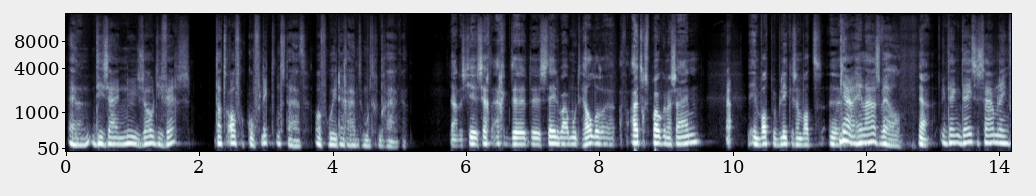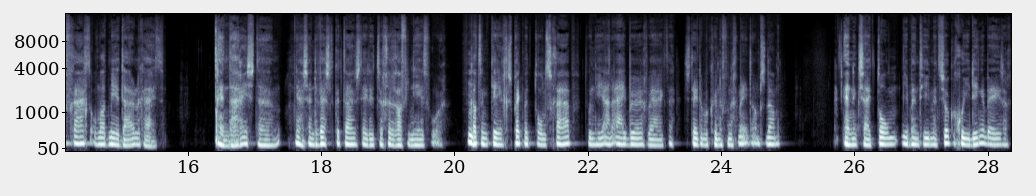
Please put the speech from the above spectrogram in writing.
En die zijn nu zo divers dat er overal conflict ontstaat over hoe je de ruimte moet gebruiken. Ja, dus je zegt eigenlijk de, de stedenbouw moet helder of uitgesprokener zijn. Ja. In wat publiek is en wat... eh, Ja, helaas wel. Ja. Ik denk deze samenleving vraagt om wat meer duidelijkheid. En daar is de, ja, zijn de westelijke tuinsteden te geraffineerd voor. Hm. Ik had een keer een gesprek met Ton Schaap toen hij aan Eiburg werkte, stedenbouwkundige van de gemeente Amsterdam. En ik zei, Ton, je bent hier met zulke goede dingen bezig.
